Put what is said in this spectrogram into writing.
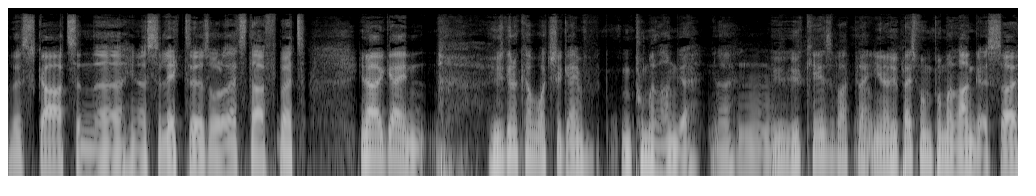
the scouts and the you know selectors, all of that stuff. But you know, again, who's going to come watch the game in Mpumalanga? You know, who, who cares about playing? You know, who plays for Mpumalanga? So,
